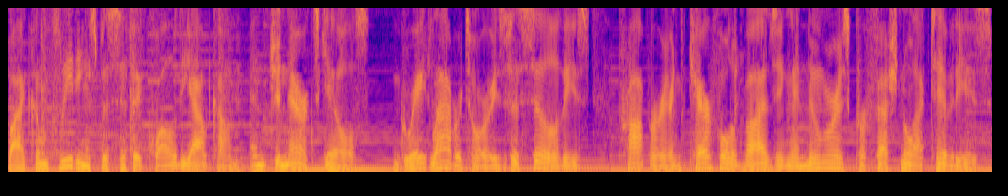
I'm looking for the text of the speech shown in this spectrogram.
by completing specific quality outcome and generic skills, great laboratories facilities, proper and careful advising and numerous professional activities.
